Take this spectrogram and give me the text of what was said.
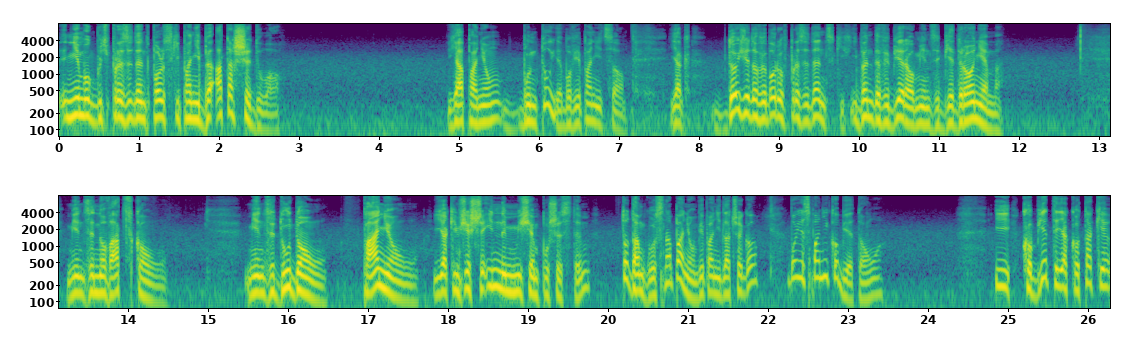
nie mógł być prezydent Polski pani Beata Szydło? Ja panią buntuję, bo wie pani co? Jak dojdzie do wyborów prezydenckich i będę wybierał między Biedroniem, między Nowacką, między Dudą, panią i jakimś jeszcze innym misiem puszystym, to dam głos na panią. Wie pani dlaczego? Bo jest pani kobietą. I kobiety jako takie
